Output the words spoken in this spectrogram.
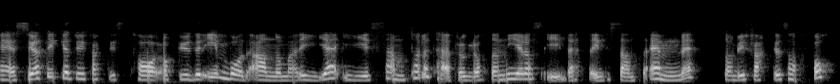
Eh, så jag tycker att vi faktiskt tar och bjuder in både Anna och Maria i samtalet här för att grotta ner oss i detta intressanta ämne som vi faktiskt har fått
